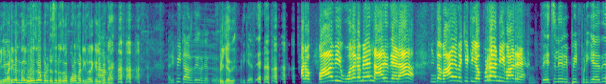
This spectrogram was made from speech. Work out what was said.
நீங்க வடிவேல் மாதிரி ஒரு தடவை போட்ட ட்ரெஸ் ஒரு தடவை போட மாட்டீங்கன்னு கேள்விப்பட்டேன். ரிப்பீட் ஆகுறது எனக்கு பிடிக்காது. பிடிக்காது. அட பாவி உலகமே நாறுதேடா. இந்த வாயை வச்சுட்டு எப்படா நீ வாடுற? பேச்சுலயும் ரிப்பீட் பிடிக்காது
